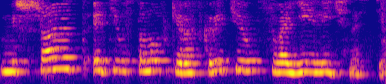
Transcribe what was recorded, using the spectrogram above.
Мешают эти установки раскрытию своей личности.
